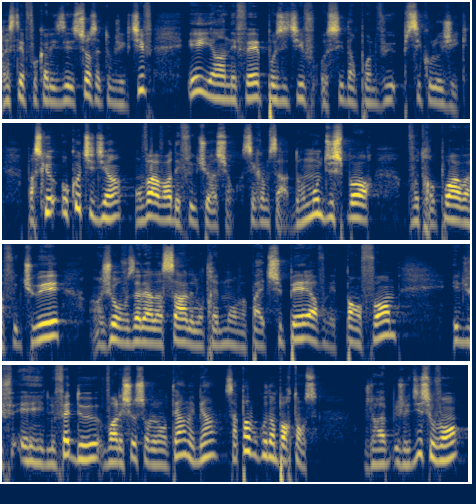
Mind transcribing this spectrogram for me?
rester focalisé sur cet objectif et il y a un effet positif aussi d'un point de vue psychologique. Parce que au quotidien, on va avoir des fluctuations. C'est comme ça. Dans le monde du sport, votre poids va fluctuer. Un jour, vous allez à la salle et l'entraînement va pas être super, vous n'êtes pas en forme. Et le fait de voir les choses sur le long terme, eh bien, ça n'a pas beaucoup d'importance. Je le, dis souvent,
